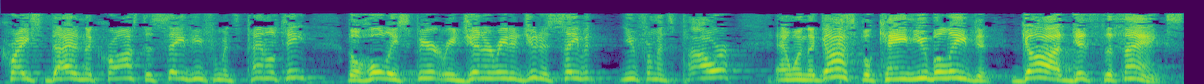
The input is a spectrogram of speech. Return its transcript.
Christ died on the cross to save you from its penalty. The Holy Spirit regenerated you to save you from its power. And when the gospel came, you believed it. God gets the thanks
